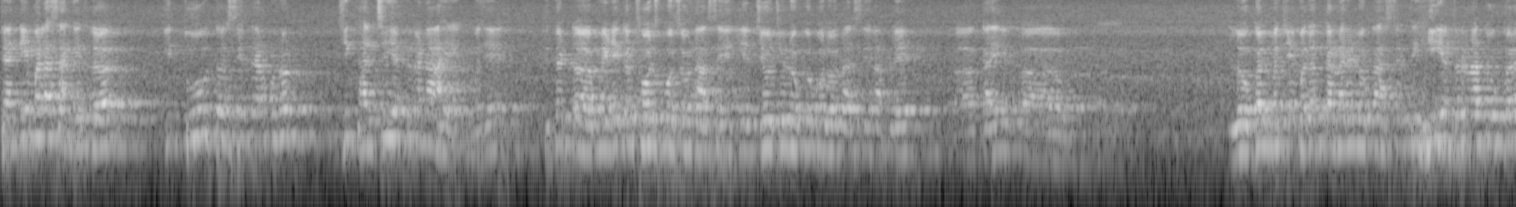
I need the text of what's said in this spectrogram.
त्यांनी मला सांगितलं की तू तहसीलदार म्हणून जी खालची यंत्रणा आहे म्हणजे तिथं मेडिकल फोर्स पोहोचवणं असेल एन जी ओची लोक बोलवणं असेल आपले काही लोकल म्हणजे मदत करणारे लोक असतील तर ही यंत्रणा तू कर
